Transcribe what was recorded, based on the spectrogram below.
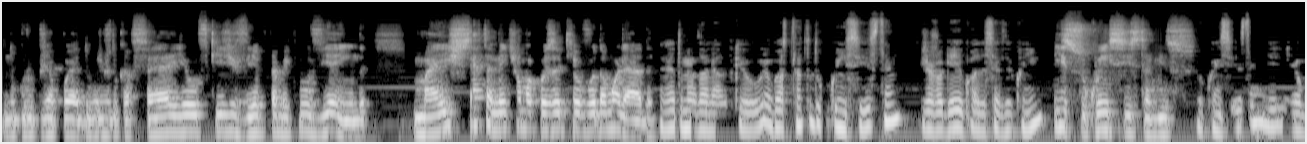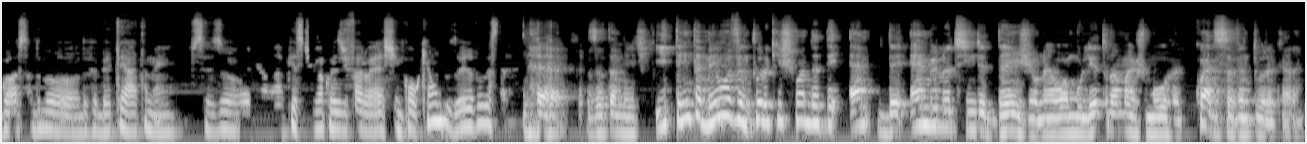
no grupo de apoiadores do café e eu fiquei de ver, acabei que não vi ainda. Mas certamente é uma coisa que eu vou dar uma olhada. Eu também vou dar uma olhada, porque eu, eu gosto tanto do Queen System, já joguei o God Save the Queen. Isso, Queen System, isso. O Queen System, e eu gosto do, do VBTA também. Preciso porque se tiver uma coisa de faroeste em qualquer um dos dois, eu vou gostar. É, exatamente. E tem também uma aventura aqui chamada The, Am the Amulet in the Dungeon, né? O Amuleto na Masmorra. Qual é dessa aventura, cara?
